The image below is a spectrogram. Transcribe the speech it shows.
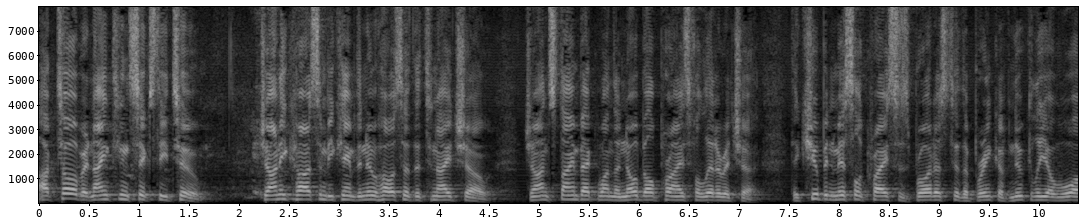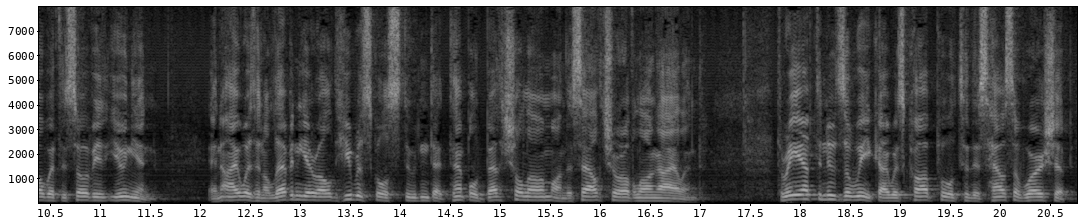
October 1962. Johnny Carson became the new host of The Tonight Show. John Steinbeck won the Nobel Prize for Literature. The Cuban Missile Crisis brought us to the brink of nuclear war with the Soviet Union. And I was an 11 year old Hebrew school student at Temple Beth Shalom on the south shore of Long Island. Three afternoons a week, I was carpooled to this house of worship,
